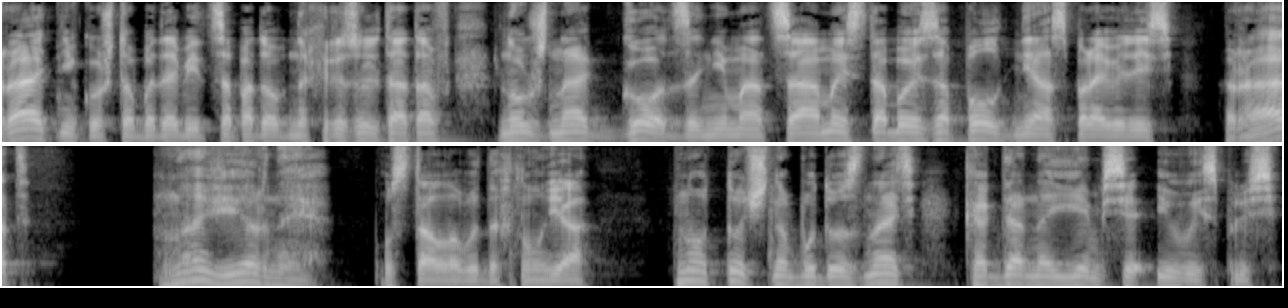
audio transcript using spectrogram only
Ратнику, чтобы добиться подобных результатов, нужно год заниматься, а мы с тобой за полдня справились. Рад? Наверное, устало выдохнул я. Но точно буду знать, когда наемся и высплюсь.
